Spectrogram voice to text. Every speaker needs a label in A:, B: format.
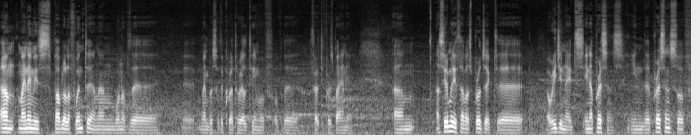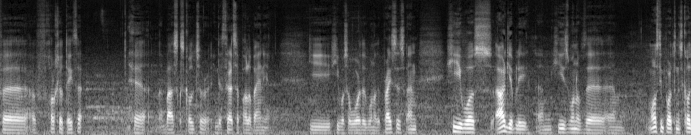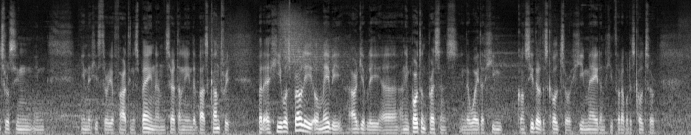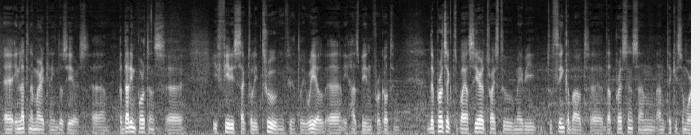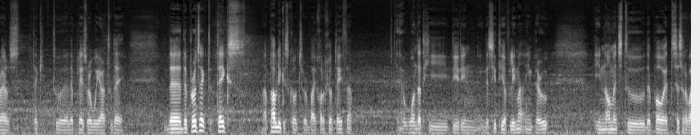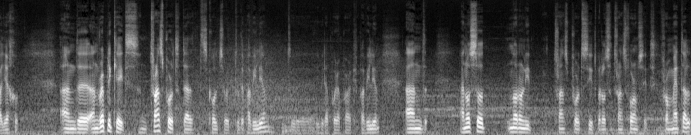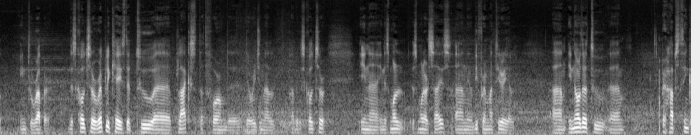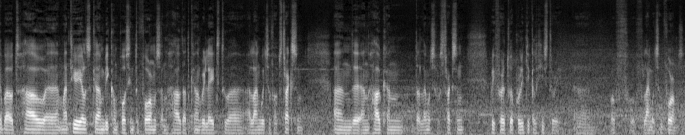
A: Um, my name is Pablo Lafuente, and I'm one of the uh, members of the curatorial team of, of the 31st Biennial. Um, Asier Mendizabal's project uh, originates in a presence, in the presence of, uh, of Jorge Oteiza, uh, a Basque sculptor in the third Sao Paulo Biennial. He, he was awarded one of the prizes, and he was arguably, um, he is one of the um, most important sculptors in, in, in, the history of art in Spain and certainly in the Basque country. But uh, he was probably, or maybe arguably, uh, an important presence in the way that he considered the sculpture he made and he thought about the sculpture uh, in Latin America in those years. Uh, but that importance, uh, if it is actually true, if it's actually real, uh, it has been forgotten the project by Asier tries to maybe to think about uh, that presence and, and take it somewhere else, take it to the place where we are today. The, the project takes a public sculpture by Jorge Oteiza, uh, one that he did in, in, the city of Lima in Peru, in homage to the poet Cesar Vallejo, and, uh, and replicates and transports that sculpture to the pavilion, to the Ibirapuera Park pavilion, and, and also not only transports it but also transforms it from metal into rubber. The sculpture replicates the two uh, plaques that form the, the original public sculpture in a, in a small, smaller size and in a different material um, in order to um, perhaps think about how uh, materials can be composed into forms and how that can relate to a, a language of abstraction and, uh, and how can that language of abstraction refer to a political history. Uh, of, of language and forms.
